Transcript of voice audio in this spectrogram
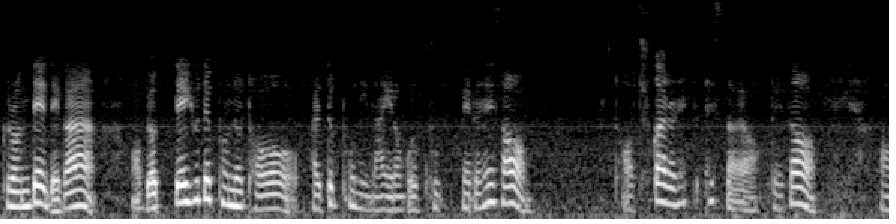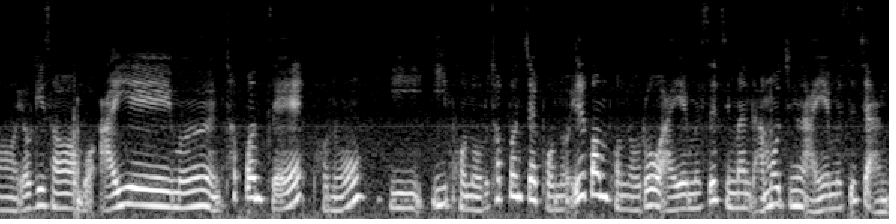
그런데 내가 어, 몇대 휴대폰을 더 알트폰이나 이런 걸 구매를 해서 더 추가를 했, 어요 그래서 어, 여기서 뭐 IM은 첫 번째 번호 이, 이 번호로 첫 번째 번호 1번 번호로 IM을 쓰지만 나머지는 IM을 쓰지 않,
